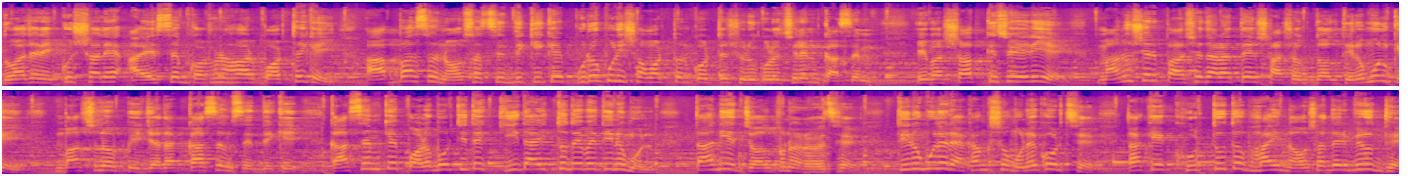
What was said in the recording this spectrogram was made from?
দু হাজার একুশ সালে আইএসএফ গঠন হওয়ার পর থেকেই আব্বাস ও নওসাদ সিদ্দিকিকে পুরোপুরি সমর্থন করতে শুরু করেছিলেন কাসেম। এবার সব কিছু এড়িয়ে মানুষের পাশে দাঁড়াতে শাসক দল তৃণমূলকেই বাঁচল পীরজাদা কাসেম সিদ্দিকি। কাসেমকে পরবর্তীতে কি দায়িত্ব দেবে তৃণমূল তা নিয়ে জল্পনা রয়েছে। তৃণমূলের একাংশ মনে করছে তাকে খুর্তুতো ভাই নওসাদের বিরুদ্ধে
